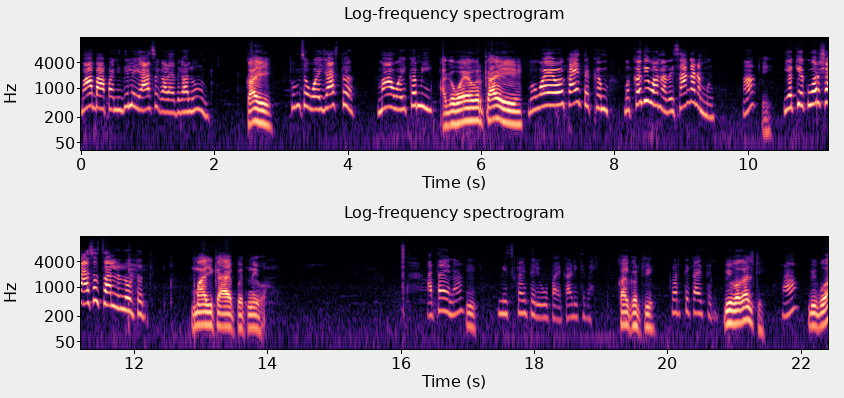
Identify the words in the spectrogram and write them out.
मा बापाने दिलं या असं गळ्यात घालून. काय? आहे? तुमचं वय जास्त मा वय कमी. अगं वयावर काय आहे? मग वयावर काय तर कम मग कधी होणार आहे? सांगा ना मग. हा? ए. एक एक वर्ष असं चाललं लोटत. माझी काय ऐपत नाही बा. आता आहे ना हं. मीच काहीतरी उपाय काढते बाई. काय करते? करते काहीतरी. बिबा घालते? हा? बिबा?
